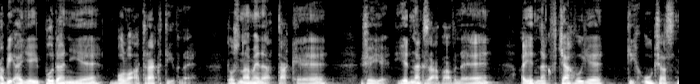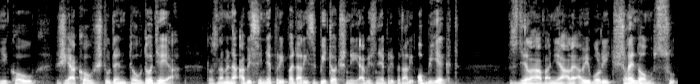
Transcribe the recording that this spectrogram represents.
aby aj jej podanie bolo atraktívne. To znamená také, že je jednak zábavné a jednak vťahuje tých účastníkov, žiakov, študentov do deja. To znamená, aby si nepripadali zbytoční, aby si nepripadali objekt vzdelávania, ale aby boli členom, su,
